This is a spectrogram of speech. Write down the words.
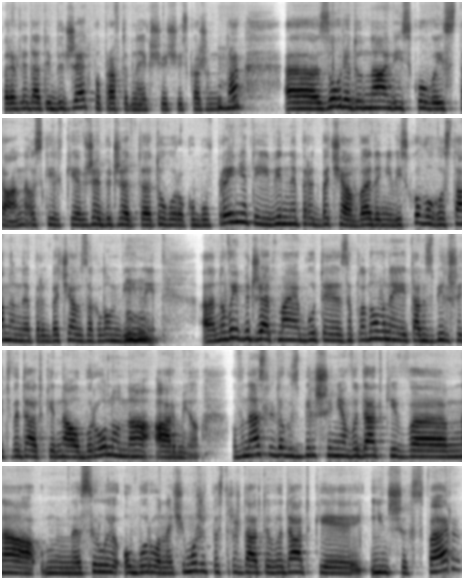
переглядати бюджет, поправте мене, якщо щось кажу не так, з огляду на військовий стан, оскільки вже бюджет того року був прийнятий, і він не передбачав ведення військового стану, не передбачав загалом війни. Новий бюджет має бути запланований, і там збільшать видатки на оборону, на армію. Внаслідок збільшення видатків е, на сили оборони, чи можуть постраждати видатки інших сфер,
